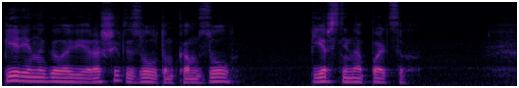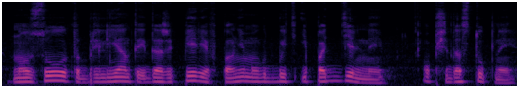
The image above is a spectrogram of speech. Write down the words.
Перья на голове, расшитый золотом камзол, перстни на пальцах. Но золото, бриллианты и даже перья вполне могут быть и поддельные, общедоступные,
